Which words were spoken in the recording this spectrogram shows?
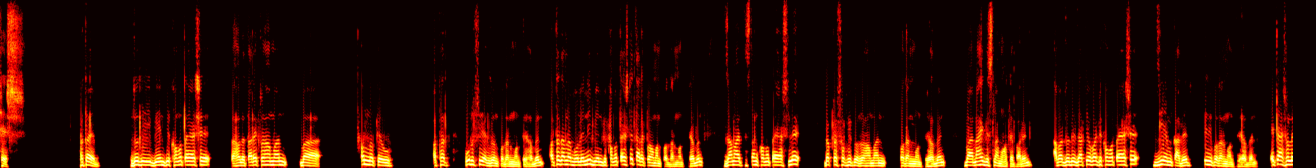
শেষ। অতএব যদি বিএনপি ক্ষমতায় আসে, তাহলে তারেক রহমান বা অন্য কেউ, অর্থাৎ পুরুষই একজন প্রধানমন্ত্রী হবেন। অর্থাৎ আমরা বলিনি বিএনপি ক্ষমতায় আসলে তারেক রহমান প্রধানমন্ত্রী হবেন। জামায়াত ইসলাম ক্ষমতায় আসলে ডক্টর শফিকুর রহমান প্রধানমন্ত্রী হবেন বা নাহিদ ইসলাম হতে পারেন। আবার যদি জাতীয় পার্টি ক্ষমতায় আসে, জি এম কাদের, তিনি প্রধানমন্ত্রী হবেন। এটা আসলে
